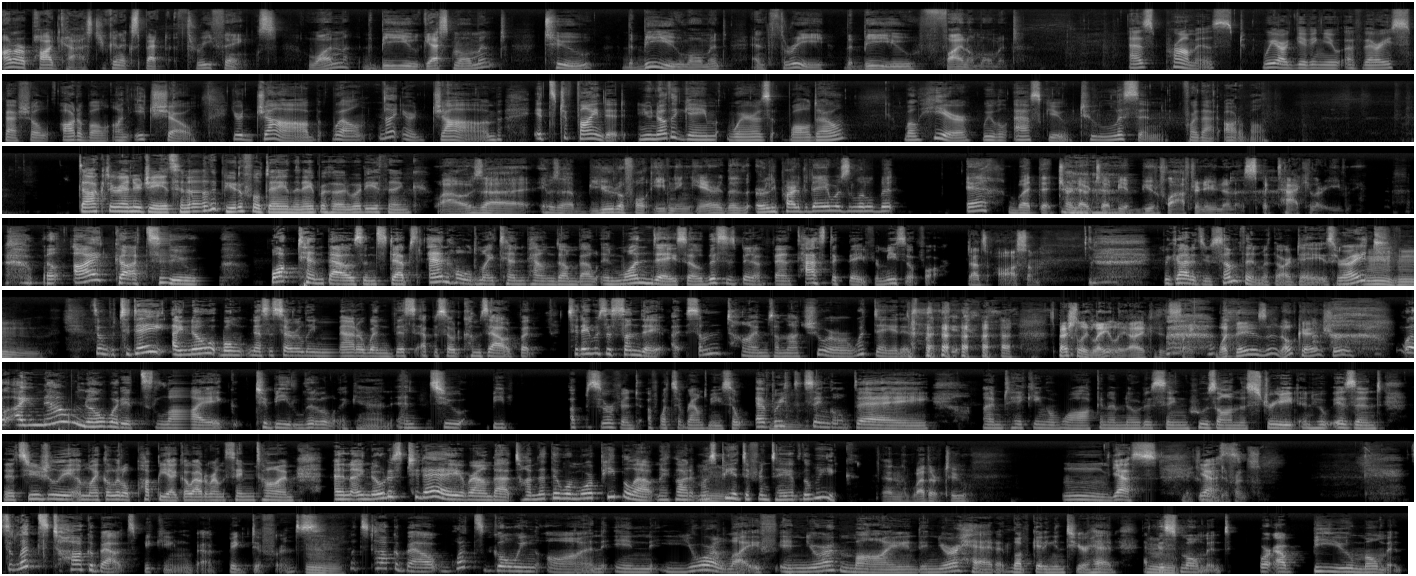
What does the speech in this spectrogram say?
On our podcast, you can expect three things one, the BU guest moment, two, the BU moment, and three, the BU final moment. As promised, we are giving you a very special audible on each show. Your job, well, not your job, it's to find it. You know the game Where's Waldo? Well, here we will ask you to listen for that audible. Dr. Energy, it's another beautiful day in the neighborhood. What do you think? Wow, it was a it was a beautiful evening here. The early part of the day was a little bit eh, but it turned out to be a beautiful afternoon and a spectacular evening. Well, I got to walk 10,000 steps and hold my 10 pound dumbbell in one day. So this has been a fantastic day for me so far. That's awesome. We got to do something with our days, right? Mm-hmm. So today, I know it won't necessarily matter when this episode comes out, but today was a Sunday. Sometimes I'm not sure what day it is, but it... especially lately, I it's like, what day is it? Okay, sure. Well, I now know what it's like to be little again and to be observant of what's around me. So every mm. single day, I'm taking a walk and I'm noticing who's on the street and who isn't. And it's usually, I'm like a little puppy. I go out around the same time. And I noticed today around that time that there were more people out. And I thought it must mm. be a different day of the week. And the weather too. Mm, yes. Makes yes. a big difference. So let's talk about speaking about big difference. Mm. Let's talk about what's going on in your life, in your mind, in your head. I love getting into your head at mm. this moment or our BU moment.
